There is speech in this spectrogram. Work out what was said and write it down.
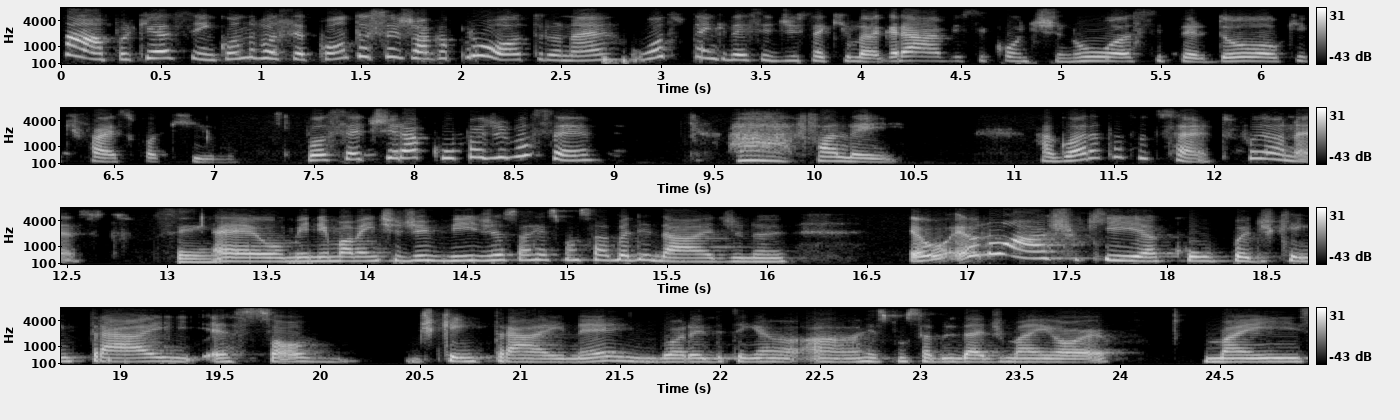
Ah, porque assim, quando você conta, você joga pro outro, né? O outro tem que decidir se aquilo é grave, se continua, se perdoa, o que, que faz com aquilo. Você tira a culpa de você. Ah, falei Agora tá tudo certo, fui honesto. Sim. É, ou minimamente divide essa responsabilidade, né? Eu, eu não acho que a culpa de quem trai é só de quem trai, né? Embora ele tenha a responsabilidade maior. Mas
